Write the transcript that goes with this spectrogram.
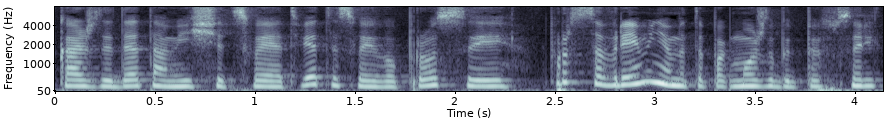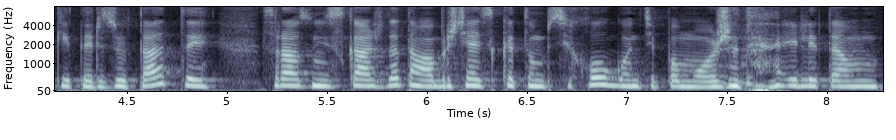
каждый, да, там ищет свои ответы, свои вопросы. Просто со временем это может быть посмотреть какие-то результаты, сразу не скажешь, да, там обращайся к этому психологу, он тебе поможет, или там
